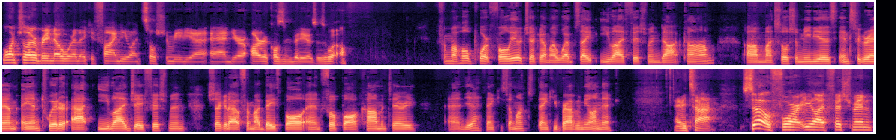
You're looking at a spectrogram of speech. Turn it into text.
why don't you let everybody know where they could find you on social media and your articles and videos as well? For my whole portfolio, check out my website, elifishman.com. Um, my social medias, Instagram and Twitter at Eli J. Fishman. Check it out for my baseball and football commentary. And yeah, thank you so much. Thank you for having me on, Nick. Anytime. So for Eli Fishman,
